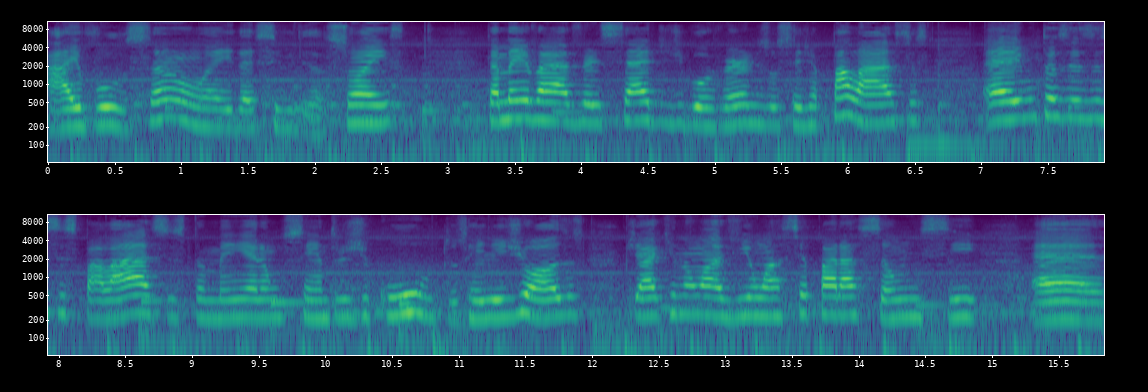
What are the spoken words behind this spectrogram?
a evolução aí das civilizações. Também vai haver sede de governos, ou seja, palácios. É, e muitas vezes esses palácios também eram centros de cultos religiosos, já que não havia uma separação em si, é,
